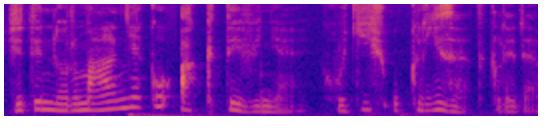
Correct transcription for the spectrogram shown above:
že ty normálně jako aktivně chodíš uklízet k lidem.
